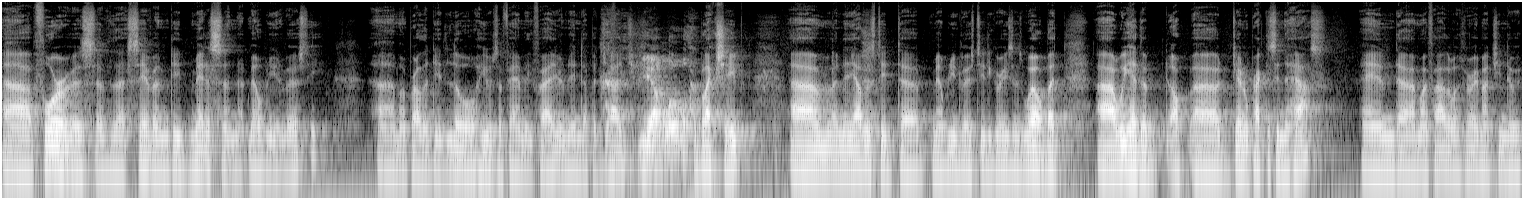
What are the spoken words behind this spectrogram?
Uh, four of us of the seven did medicine at Melbourne University. Uh, my brother did law. He was a family failure and ended up a judge. yeah, law. The black sheep. Um, and the others did uh, Melbourne University degrees as well. But uh, we had the uh, general practice in the house, and uh, my father was very much into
